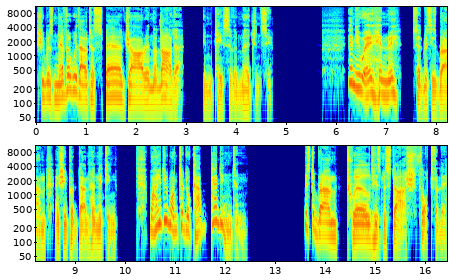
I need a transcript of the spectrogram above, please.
she was never without a spare jar in the larder in case of emergency. Anyway, Henry, said Mrs. Brown as she put down her knitting, why do you want to look up Paddington? Mr. Brown twirled his moustache thoughtfully.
